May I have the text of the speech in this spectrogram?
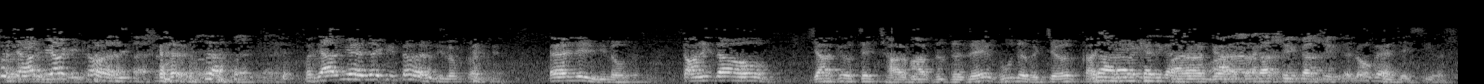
ਪ੍ਰਚਾਰ ਵੀ ਆ ਕੀਤਾ ਹੋਇਆ ਸੀ। ਪ੍ਰਚਾਰ ਵੀ ਇਹ ਕੀਤਾ ਹੋਇਆ ਸੀ ਲੋਕਾਂ ਨੇ। ਇਹ ਜਿਹੇ ਸੀ ਲੋਕ। ਤਾਂ ਹੀ ਤਾਂ ਉਹ ਜਾ ਕੇ ਉੱਥੇ ਛਾਲ ਮਾਰ ਦਿੰਦੇ ਸੀ। ਖੂਹ ਦੇ ਵਿੱਚ ਆਧਾਰਾ ਰੱਖਿਆ ਸੀ ਕਾਸ਼ੀ। ਕਾਸ਼ੀ ਲੋਕ ਐਸੇ ਸੀ ਬਸ।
